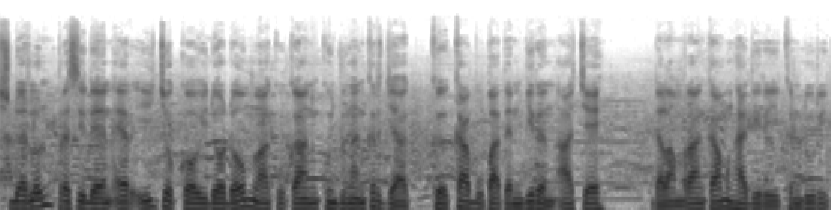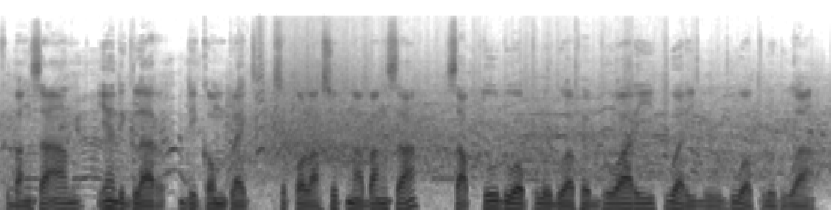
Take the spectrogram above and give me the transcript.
Sudarlun, Presiden RI Joko Widodo melakukan kunjungan kerja ke Kabupaten Biren, Aceh dalam rangka menghadiri kenduri kebangsaan yang digelar di Kompleks Sekolah Sukma Bangsa Sabtu 22 Februari 2022.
